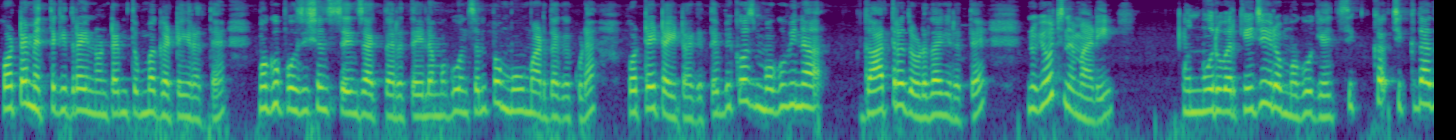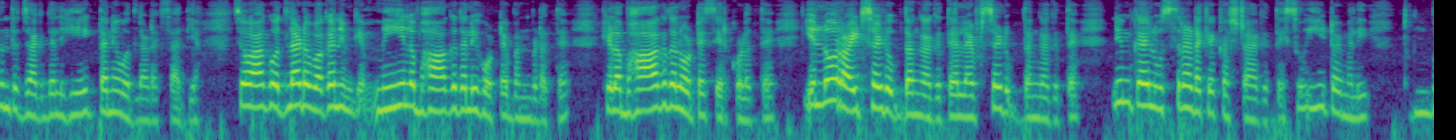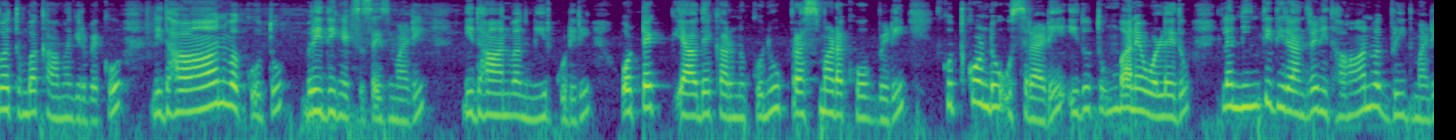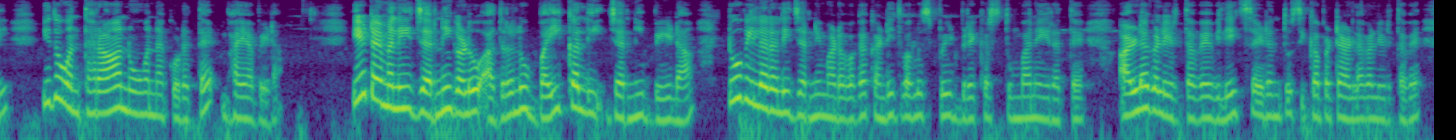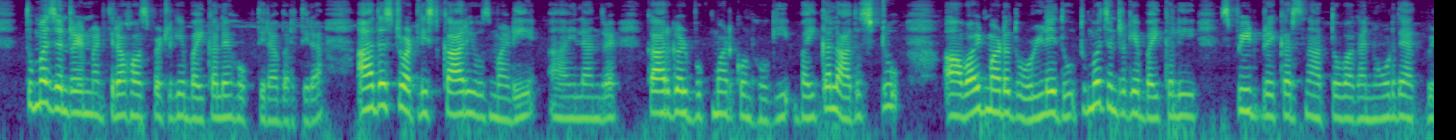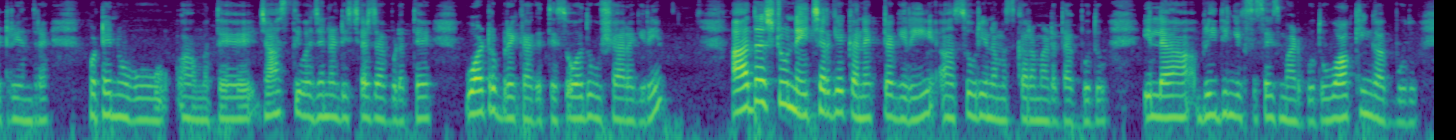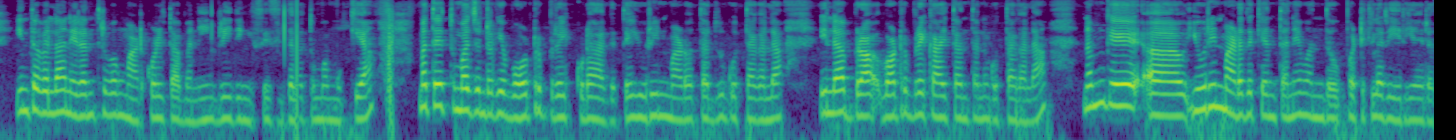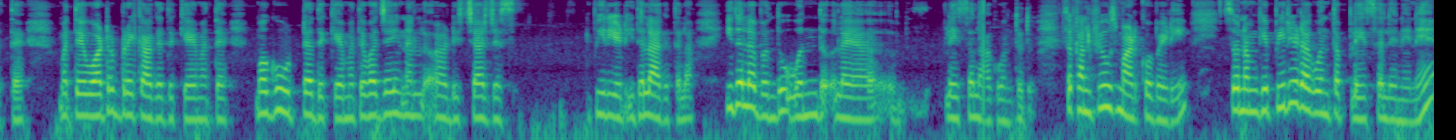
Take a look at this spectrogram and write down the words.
ಹೊಟ್ಟೆ ಮೆತ್ತಗಿದ್ರೆ ಇನ್ನೊಂದು ಟೈಮ್ ತುಂಬ ಗಟ್ಟಿ ಇರುತ್ತೆ. ಮಗು ಪೊಸಿಷನ್ಸ್ ಚೇಂಜ್ ಆಗ್ತಾ ಇರುತ್ತೆ. ಇಲ್ಲ, ಮಗು ಒಂದು ಸ್ವಲ್ಪ ಮೂವ್ ಮಾಡಿದಾಗ ಕೂಡ ಹೊಟ್ಟೆ ಟೈಟ್ ಆಗುತ್ತೆ. ಬಿಕಾಸ್ ಮಗುವಿನ ಗಾತ್ರ ದೊಡ್ಡದಾಗಿರುತ್ತೆ. ಯೋಚನೆ ಮಾಡಿ. ಒಂದು ಮೂರುವರೆ ಕೆ ಜಿ ಇರೋ ಮಗುಗೆ ಚಿಕ್ಕ ಚಿಕ್ಕದಾದಂಥ ಜಾಗದಲ್ಲಿ ಹೇಗೆ ತಾನೇ ಒದ್ಲಾಡೋಕ್ಕೆ ಸಾಧ್ಯ? ಸೊ ಆಗ ಒದಲಾಡುವಾಗ ನಿಮಗೆ ಮೇಲ ಭಾಗದಲ್ಲಿ ಹೊಟ್ಟೆ ಬಂದುಬಿಡತ್ತೆ, ಕೆಳ ಭಾಗದಲ್ಲಿ ಹೊಟ್ಟೆ ಸೇರಿಕೊಳ್ಳುತ್ತೆ, ಎಲ್ಲೋ ರೈಟ್ ಸೈಡ್ ಉಬ್ದಂಗೆ ಆಗುತ್ತೆ ಲೆಫ್ಟ್ ಸೈಡ್ ಉಬ್ದಂಗೆ ಆಗುತ್ತೆ ನಿಮ್ಮ ಕೈಯಲ್ಲಿ ಉಸಿರಾಡೋಕ್ಕೆ ಕಷ್ಟ ಆಗುತ್ತೆ. ಸೊ ಈ ಟೈಮಲ್ಲಿ ತುಂಬ ತುಂಬ ಕಾಮಾಗಿರಬೇಕು ನಿಧಾನವಾಗಿ ಕೂತು ಬ್ರೀದಿಂಗ್ ಎಕ್ಸಸೈಸ್ ಮಾಡಿ ನಿಧಾನವಾಗಿ ನೀರು ಕುಡೀರಿ. ಹೊಟ್ಟೆ ಯಾವುದೇ ಕಾರಣಕ್ಕೂ ಪ್ರೆಸ್ ಮಾಡೋಕ್ಕೆ ಹೋಗಬೇಡಿ. ಕುತ್ಕೊಂಡು ಉಸಿರಾಡಿ. ಇದು ತುಂಬಾ ಒಳ್ಳೆಯದು ಇಲ್ಲ, ನಿಂತಿದ್ದೀರಾ ಅಂದರೆ ನಿಧಾನವಾಗಿ ಬ್ರೀದ್ ಮಾಡಿ. ಇದು ಒಂಥರ ನೋವನ್ನು ಕೊಡುತ್ತೆ. ಭಯ ಬೇಡ. ಈ ಟೈಮಲ್ಲಿ ಜರ್ನಿಗಳು ಅದರಲ್ಲೂ ಬೈಕಲ್ಲಿ ಜರ್ನಿ ಬೇಡ. ಟೂ ವೀಲರಲ್ಲಿ ಜರ್ನಿ ಮಾಡುವಾಗ ಖಂಡಿತವಾಗ್ಲೂ ಸ್ಪೀಡ್ ಬ್ರೇಕರ್ಸ್ ತುಂಬಾ ಇರುತ್ತೆ. ಹಳ್ಳಗಳಿರ್ತವೆ ವಿಲೇಜ್ ಸೈಡಂತೂ ಸಿಕ್ಕಾಪಟ್ಟೆ ಹಳ್ಳಗಳಿರ್ತವೆ. ತುಂಬ ಜನರು ಏನು ಮಾಡ್ತೀರಾ ಹಾಸ್ಪಿಟ್ಲಿಗೆ ಬೈಕಲ್ಲೇ ಹೋಗ್ತೀರಾ, ಬರ್ತೀರಾ. ಆದಷ್ಟು ಅಟ್ಲೀಸ್ಟ್ ಕಾರ್ ಯೂಸ್ ಮಾಡಿ ಇಲ್ಲಾಂದರೆ ಕಾರ್ಗಳು ಬುಕ್ ಮಾಡ್ಕೊಂಡು ಹೋಗಿ ಬೈಕಲ್ಲಿ ಆದಷ್ಟು ಅವಾಯ್ಡ್ ಮಾಡೋದು ಒಳ್ಳೆಯದು ತುಂಬ ಜನರಿಗೆ ಬೈಕಲ್ಲಿ ಸ್ಪೀಡ್ ಬ್ರೇಕರ್ಸ್ನ ಹತ್ತುವಾಗ ನೋಡದೆ ಹತ್ಬಿಟ್ರಿ ಅಂದರೆ ಹೊಟ್ಟೆ ನೋವು ಮತ್ತು ಜಾಸ್ತಿ ವಜನ ಡಿಸ್ಚಾರ್ಜ್ ಆಗಿಬಿಡುತ್ತೆ. ವಾಟ್ರ್ ಬ್ರೇಕ್ ಆಗುತ್ತೆ. ಸೊ ಅದು ಹುಷಾರಾಗಿರಿ. ಆದಷ್ಟು ನೇಚರ್ಗೆ ಕನೆಕ್ಟ್ ಆಗಿರಿ ಸೂರ್ಯ ನಮಸ್ಕಾರ ಮಾಡೋದಾಗ್ಬೋದು, ಇಲ್ಲ ಬ್ರೀದಿಂಗ್ ಎಕ್ಸಸೈಸ್ ಮಾಡ್ಬೋದು ವಾಕಿಂಗ್ ಆಗ್ಬೋದು, ಇಂಥವೆಲ್ಲ ನಿರಂತರವಾಗಿ ಮಾಡ್ಕೊಳ್ತಾ ಬನ್ನಿ. ಬ್ರೀದಿಂಗ್ ಎಕ್ಸಸೈಸ್ ಇದೆಲ್ಲ ತುಂಬ ಮುಖ್ಯ. ಮತ್ತು ತುಂಬ ಜನರಿಗೆ ವಾಟ್ರ್ ಬ್ರೇಕ್ ಕೂಡ ಆಗುತ್ತೆ. ಯೂರಿನ್ ಮಾಡೋ ಥರದ್ದು ಗೊತ್ತಾಗಲ್ಲ, ಇಲ್ಲ ಬ್ರಾ ವಾಟ್ರ್ ಬ್ರೇಕ್ ಆಯ್ತಾ ಅಂತಲೂ ಗೊತ್ತಾಗಲ್ಲ. ನಮಗೆ ಯೂರಿನ್ ಮಾಡೋದಕ್ಕೆ ಅಂತಲೇ ಒಂದು ಪರ್ಟಿಕ್ಯುಲರ್ ಏರಿಯಾ ಇರುತ್ತೆ. ಮತ್ತು ವಾಟ್ರ್ ಬ್ರೇಕ್ ಆಗೋದಕ್ಕೆ, ಮತ್ತು ಮಗು ಹುಟ್ಟೋದಕ್ಕೆ, ಮತ್ತು ವಜೈನಲ್ ಡಿಸ್ಚಾರ್ಜಸ್ ಪೀರಿಯಡ್ ಇದೆಲ್ಲ ಆಗುತ್ತಲ್ಲ, ಇದೆಲ್ಲ ಬಂದು ಒಂದು ಲ ಪ್ಲೇಸಲ್ಲಿ ಆಗುವಂಥದ್ದು. ಸೊ ಕನ್ಫ್ಯೂಸ್ ಮಾಡ್ಕೋಬೇಡಿ. ಸೊ ನಮಗೆ ಪೀರಿಯಡ್ ಆಗುವಂಥ ಪ್ಲೇಸಲ್ಲೇನೆ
